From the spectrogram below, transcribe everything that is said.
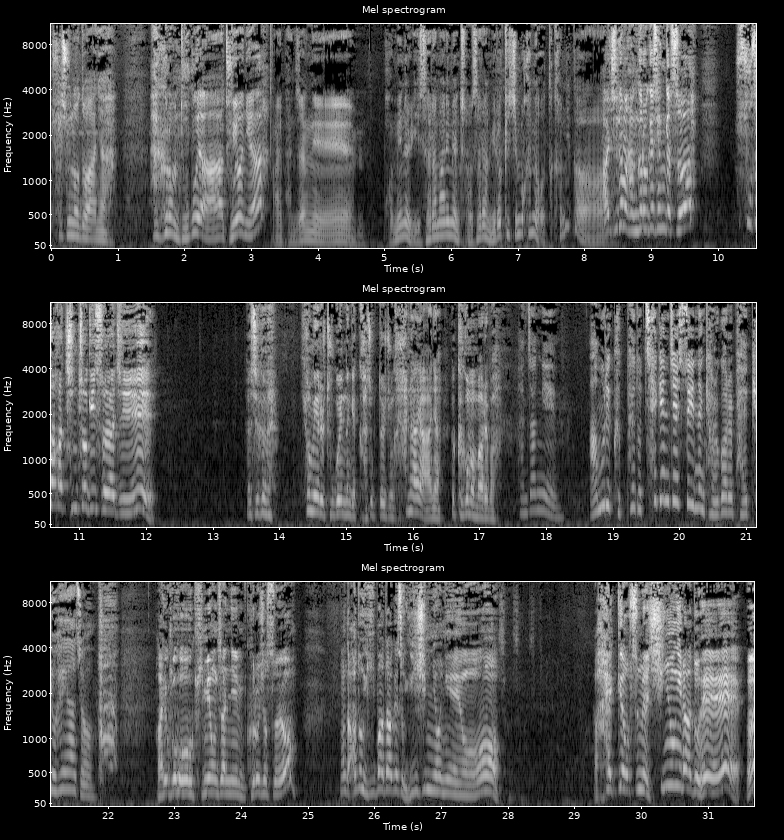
최준호도 아냐. 아, 그럼 누구야? 두현이야? 아, 반장님. 범인을 이 사람 아니면 저 사람 이렇게 지목하면 어떡합니까? 아, 지금 안 그러게 생겼어? 수사가 친척이 있어야지. 지금 혐의를 두고 있는 게 가족들 중 하나야 아냐? 그것만 말해봐. 반장님, 아무리 급해도 책임질 수 있는 결과를 발표해야죠. 아이고, 김영사님, 그러셨어요? 나도 이 바닥에서 20년이에요. 할 게 없으면 신용이라도 해, 어?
